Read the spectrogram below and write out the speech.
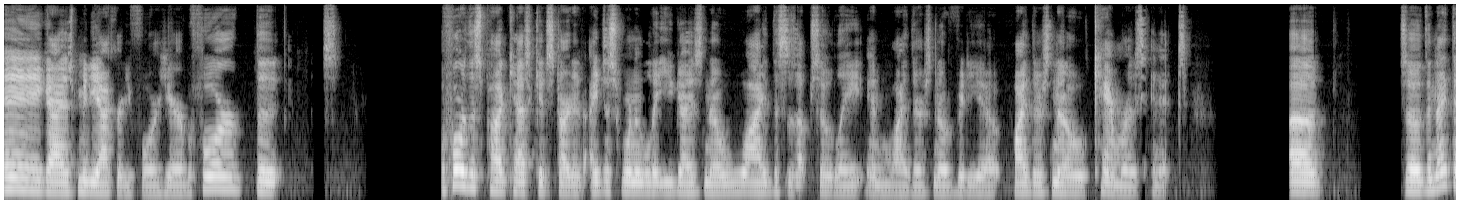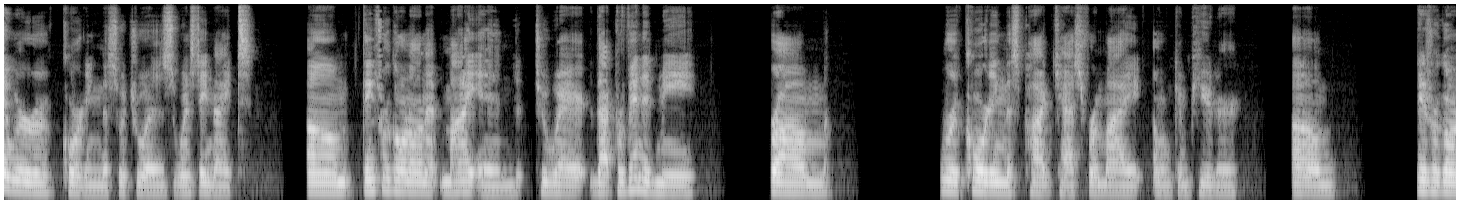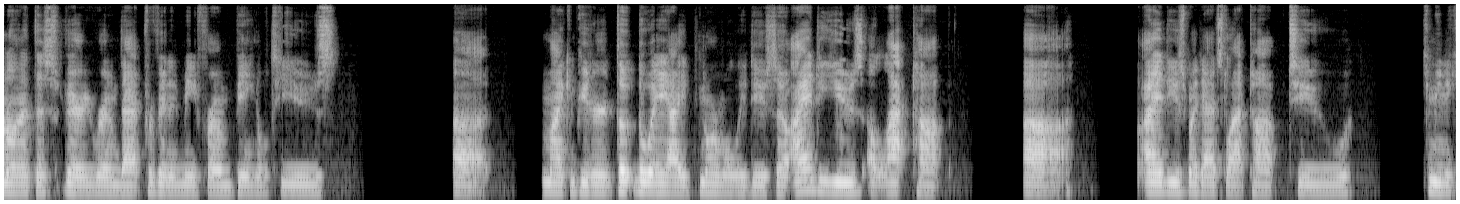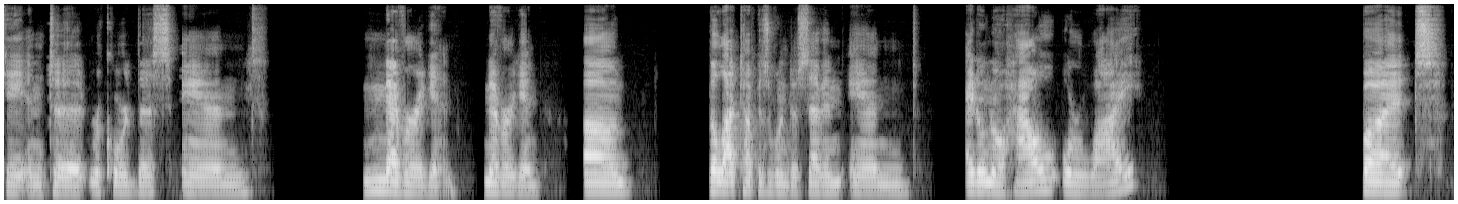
Hey guys, Mediaocrity4 here. Before the before this podcast gets started, I just want to let you guys know why this is up so late and why there's no video, why there's no cameras in it. Uh so the night that we were recording this, which was Wednesday night, um things were going on at my end to where that prevented me from recording this podcast from my own computer. Um things were going on at this very room that prevented me from being able to use uh, my computer the, the way I normally do. So I had to use a laptop. Uh, I had to use my dad's laptop to communicate and to record this, and never again. Never again. Um, the laptop is Windows 7, and I don't know how or why, but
